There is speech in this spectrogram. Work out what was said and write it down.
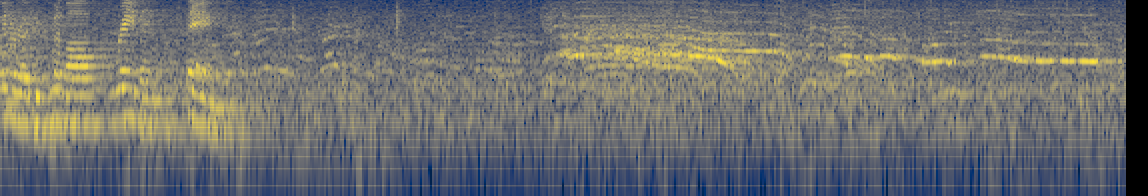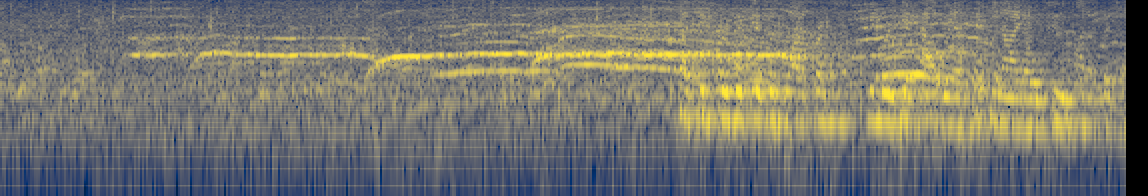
winner of the swim-off, Raymond Bang. Touching first at Gibson Black from University of Calgary at 59.02 unofficial.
